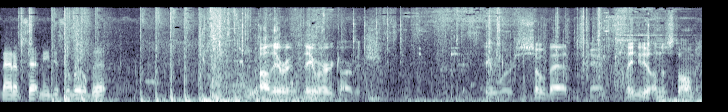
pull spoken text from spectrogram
That upset me just a little bit. Oh, they were they were garbage. They were so bad this game. They need to uninstall maybe.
